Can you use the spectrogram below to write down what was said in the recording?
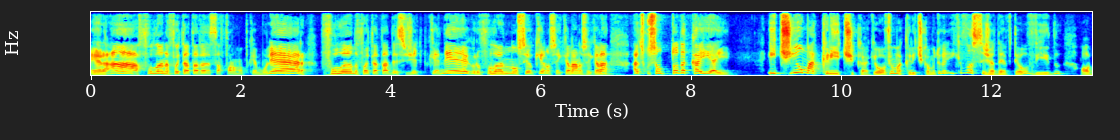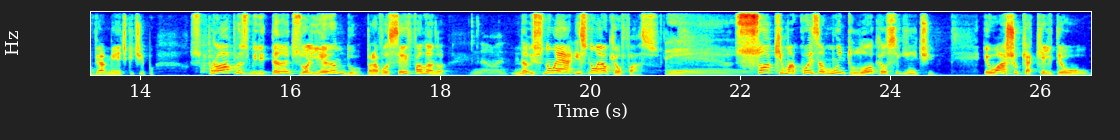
Era, ah, fulana foi tratada dessa forma porque é mulher, fulano foi tratado desse jeito porque é negro, fulano não sei o que, não sei o que lá, não sei o que lá. A discussão toda caía aí. E tinha uma crítica, que houve uma crítica muito grande, e que você já deve ter ouvido, obviamente, que tipo, os próprios militantes olhando pra você e falando, Não, é. não, isso não é, isso não é o que eu faço. É. Só que uma coisa muito louca é o seguinte: eu acho que aquele teu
